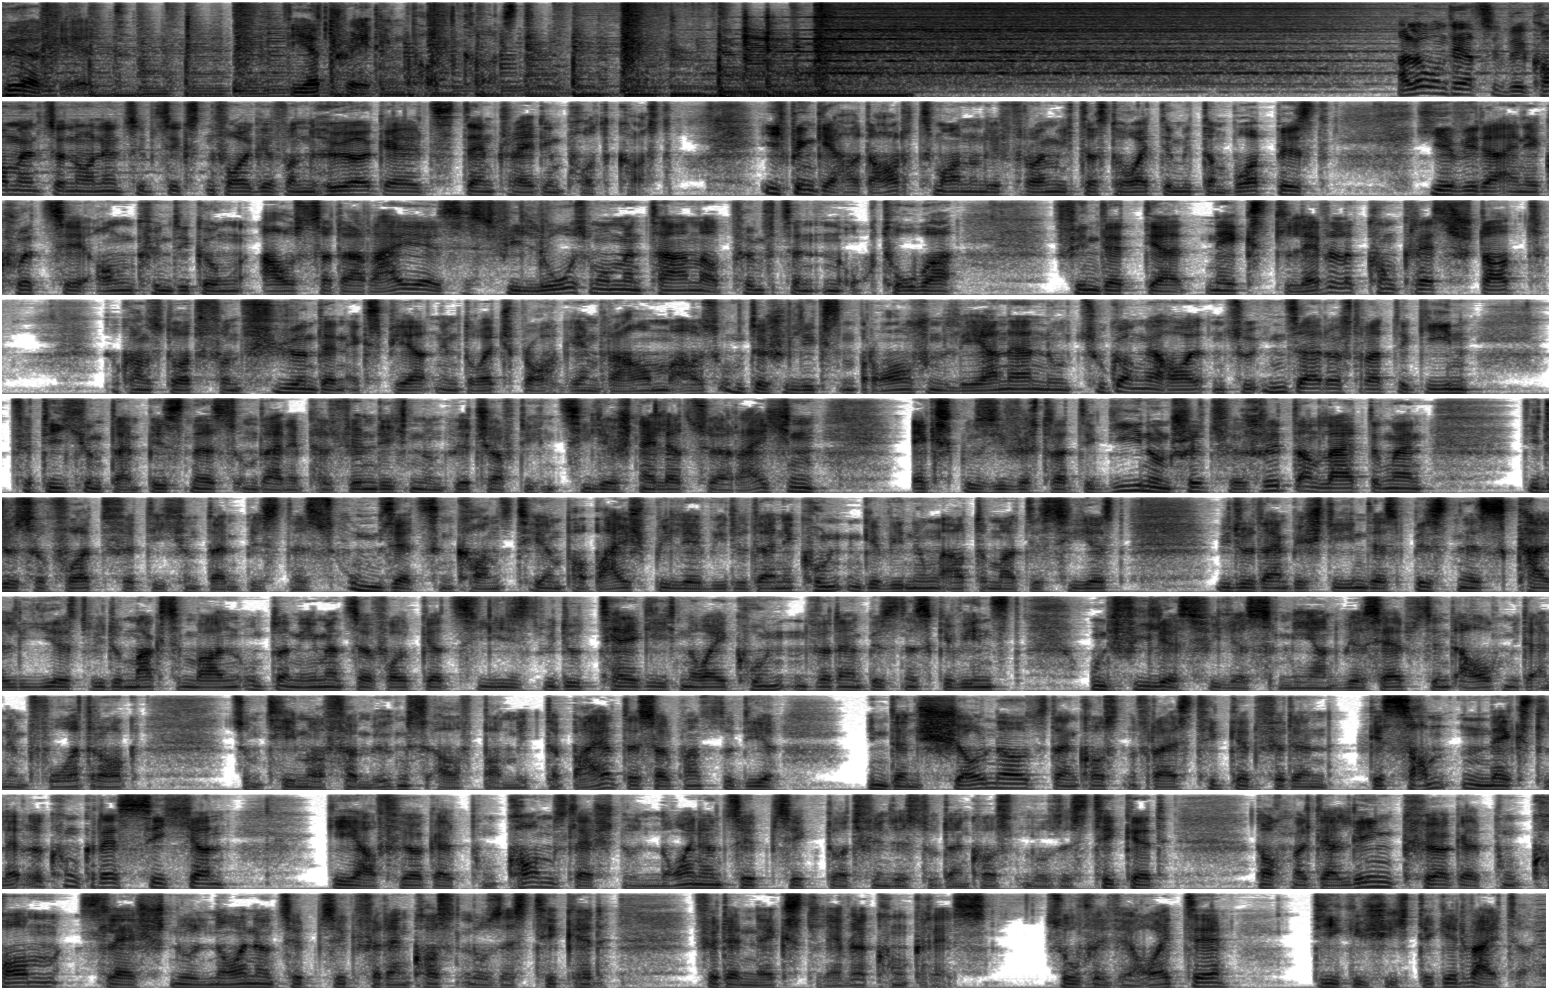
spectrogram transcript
Hörgeld, der Trading Podcast. Hallo und herzlich willkommen zur 79. Folge von Hörgeld, dem Trading Podcast. Ich bin Gerhard Artmann und ich freue mich, dass du heute mit an Bord bist. Hier wieder eine kurze Ankündigung außer der Reihe. Es ist viel los momentan. Ab 15. Oktober findet der Next Level Kongress statt. Du kannst dort von führenden Experten im deutschsprachigen Raum aus unterschiedlichsten Branchen lernen und Zugang erhalten zu Insiderstrategien für dich und dein Business, um deine persönlichen und wirtschaftlichen Ziele schneller zu erreichen, exklusive Strategien und Schritt-für-Schritt-Anleitungen, die du sofort für dich und dein Business umsetzen kannst. Hier ein paar Beispiele, wie du deine Kundengewinnung automatisierst, wie du dein bestehendes Business skalierst, wie du maximalen Unternehmenserfolg erzielst, wie du täglich neue Kunden für dein Business gewinnst und vieles, vieles mehr. Und wir selbst sind auch mit einem Vortrag zum Thema Vermögensaufbau mit dabei und deshalb kannst du dir in den Show Notes dein kostenfreies Ticket für den gesamten Next Level Kongress sichern. Geh auf hörgeld.com slash 079, dort findest du dein kostenloses Ticket. Nochmal der Link hörgeld.com slash 079 für dein kostenloses Ticket für den Next Level Kongress. So viel für heute. Die Geschichte geht weiter.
